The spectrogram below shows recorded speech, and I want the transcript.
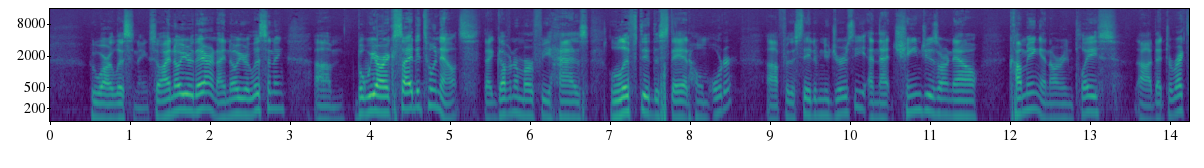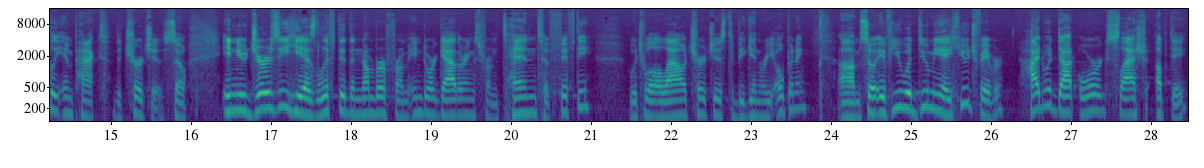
who are listening. So I know you're there, and I know you're listening. Um, but we are excited to announce that Governor Murphy has lifted the stay-at-home order uh, for the state of New Jersey, and that changes are now coming and are in place uh, that directly impact the churches. So in New Jersey, he has lifted the number from indoor gatherings from 10 to 50 which will allow churches to begin reopening. Um, so if you would do me a huge favor, hydewood.org slash update.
